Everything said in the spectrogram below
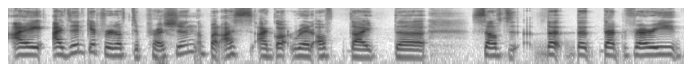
I I didn't get rid of depression, but I, I got rid of like the self that that that very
